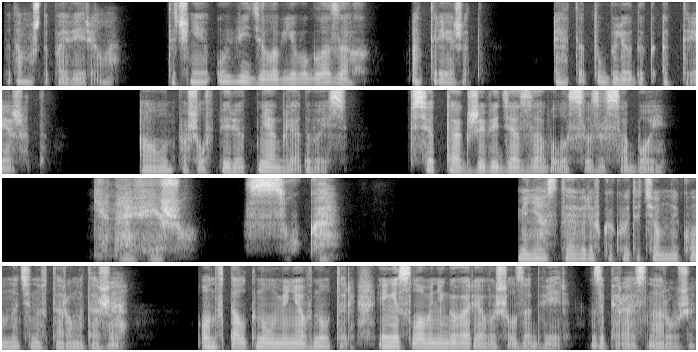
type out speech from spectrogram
потому что поверила. Точнее, увидела в его глазах. Отрежет. Этот ублюдок отрежет. А он пошел вперед, не оглядываясь, все так же ведя за волосы за собой. Ненавижу. Сука. Меня оставили в какой-то темной комнате на втором этаже. Он втолкнул меня внутрь и, ни слова не говоря, вышел за дверь, запирая снаружи.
